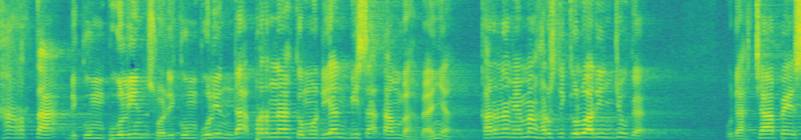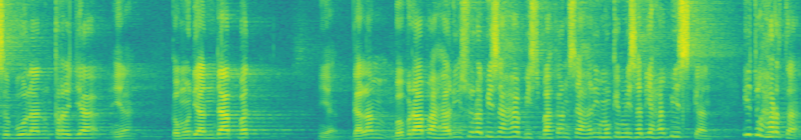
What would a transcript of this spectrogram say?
harta dikumpulin, sudah dikumpulin, tidak pernah kemudian bisa tambah banyak. Karena memang harus dikeluarin juga. Udah capek sebulan kerja, ya, kemudian dapat, ya, dalam beberapa hari sudah bisa habis, bahkan sehari mungkin bisa dihabiskan. Itu harta.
